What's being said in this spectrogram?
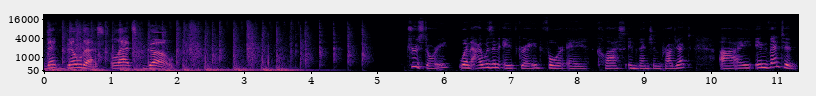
that build us. Let's go. True story. When I was in eighth grade for a class invention project, I invented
